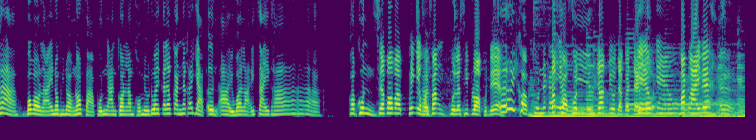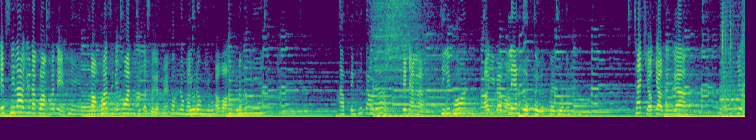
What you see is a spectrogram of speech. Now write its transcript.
ค่ะบ่เบาหลายเนาะพี่น้องเนาะฝากผลงานก่อนลำของมิวด้วยก็แล้วกันนะคะ อยากเอิญอายว่าหลายใจค่ะ ขอบคุณเสียบอกว่าเพลงนี้ข่อยฟังมือละสิบรอบพุ่นเด้เอ้ยขอบคุณนะคะ ต้องขอบคุณ FC ยอดวิวจากกระใจแก้วแก้วมักหลายเด้เออ เอฟซีเล่าวอยู่นักร้องคนนี้แม่ น้องพรสิริพรสิประเสริฐไหม บอกน้องมิวน้องมิวเอาบ่น้องมิวน้องเนี่ยอะเป็นคือเก่าเด้อเป็นยังล่ะสิริพรเอาอีกแล้วบอกแลนเอิดเติดไปทัวนะชาเขียวแก้วหนึ่งเด้อเยอะ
